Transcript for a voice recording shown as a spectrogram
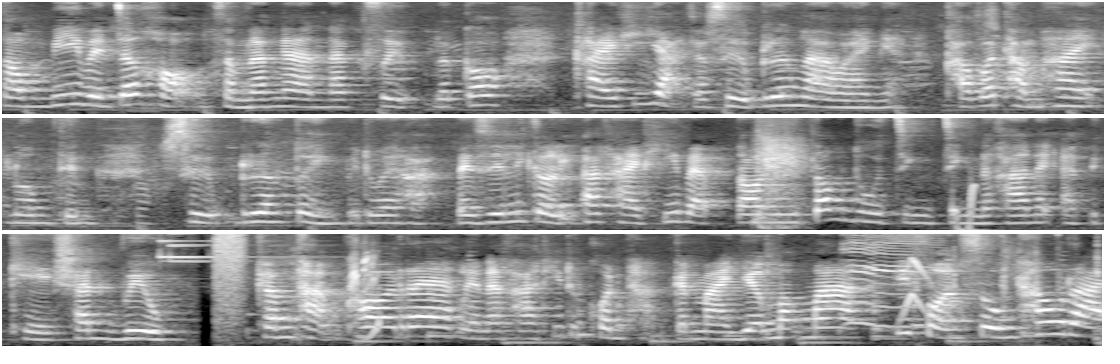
ซอมบี้เป็นเจ้าของสำนักงานนักสืบ แล้วก็ใครที่อยากจะสืบเรื่องราวอะไรเนี่ยเขาก็ทำให้รวมถึงสืบเรื่องตัวเองไปด้วยค่ะ เป็นซีรีส์เกาหลีภาคไทยที่แบบตอนนี้ต้องดูจริง ๆนะคะ ในแอปพลิเคชันวิว คำถามข้อแรกเลยนะคะ ที่ทุกคนถามกันมาเยอะมากๆพี่ฝนสูงเท่าไหร่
